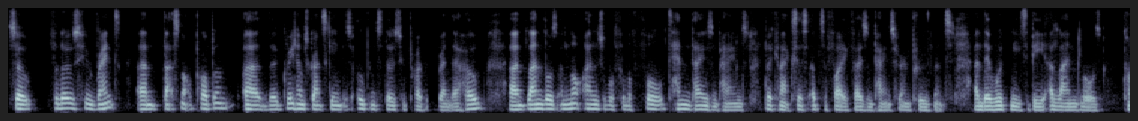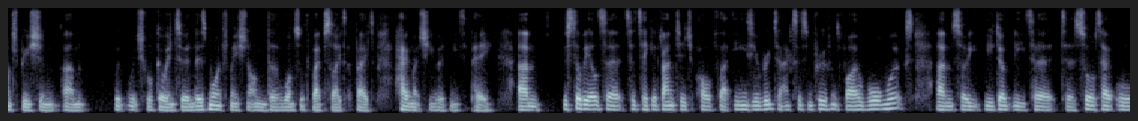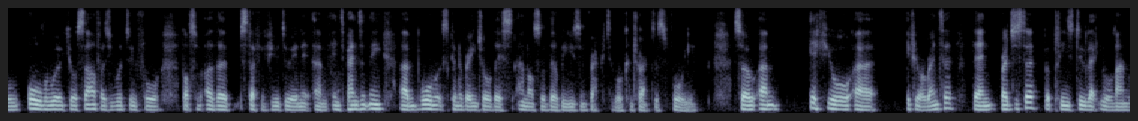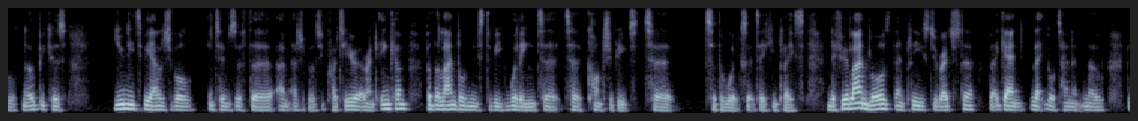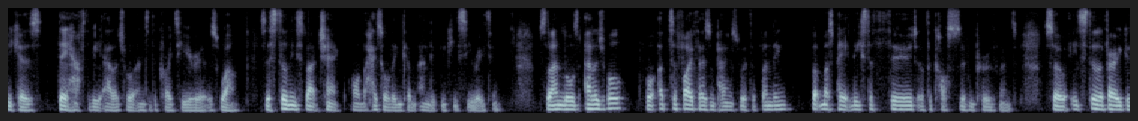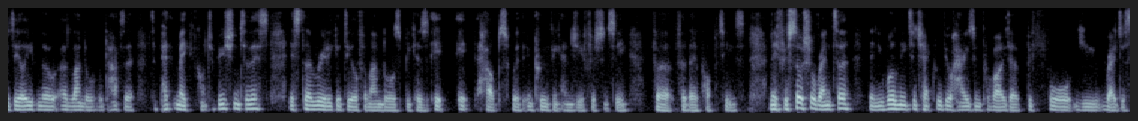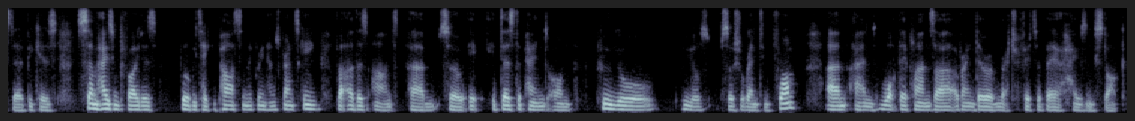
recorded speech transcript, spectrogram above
So for those who rent, um, that's not a problem. Uh, the Green Homes Grant Scheme is open to those who privately rent their home. Um, landlords are not eligible for the full £10,000, but can access up to £5,000 for improvements. And there would need to be a landlord contribution um, which we'll go into. And there's more information on the Wandsworth website about how much you would need to pay. You'll still be able to, to take advantage of that easier route to access improvements via Warmworks. Um, so you don't need to, to sort out all, all the work yourself as you would do for lots of other stuff if you're doing it um, independently. Um, Warmworks can arrange all this and also they'll be using reputable contractors for you. So um, if you're uh, if you're a renter, then register, but please do let your landlord know because you need to be eligible in terms of the um, eligibility criteria around income, but the landlord needs to be willing to to contribute to to the works that are taking place. And if you're a landlord, then please do register. But again, let your tenant know because they have to be eligible under the criteria as well. So there still needs to that check on the household income and the EPC rating. So landlords eligible for up to £5,000 worth of funding but must pay at least a third of the costs of improvement. So it's still a very good deal, even though a landlord would have to, to make a contribution to this. It's still a really good deal for landlords because it, it helps with improving energy efficiency for, for their properties. And if you're a social renter, then you will need to check with your housing provider before you register because some housing providers will be taking part in the Green Homes Grant Scheme, but others aren't. Um, so it, it does depend on who your who you're social renting from um, and what their plans are around their own retrofit of their housing stock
